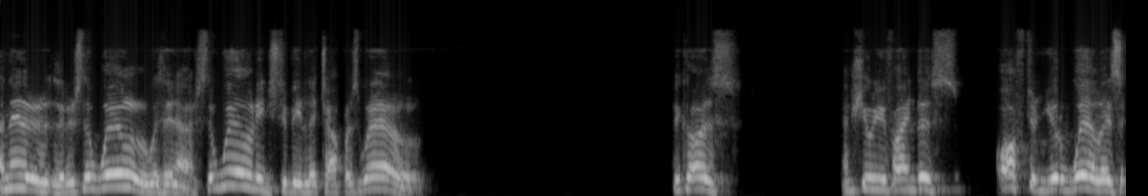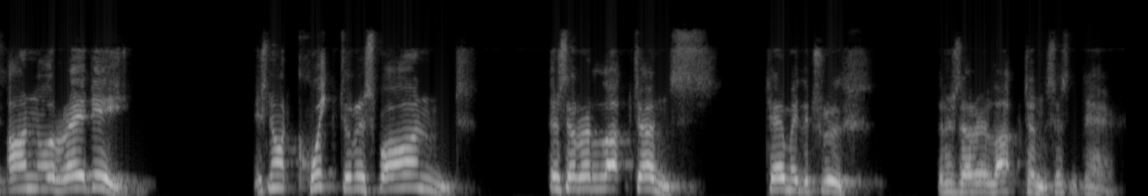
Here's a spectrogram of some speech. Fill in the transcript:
And then there is the will within us. The will needs to be lit up as well. Because I'm sure you find this often your will is unready. It's not quick to respond. There's a reluctance. Tell me the truth. There is a reluctance, isn't there,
